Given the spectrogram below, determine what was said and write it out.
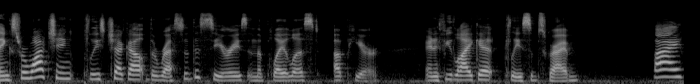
Thanks for watching. Please check out the rest of the series in the playlist up here. And if you like it, please subscribe. Bye!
